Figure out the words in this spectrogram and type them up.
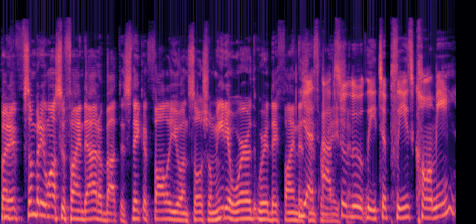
But if somebody wants to find out about this, they could follow you on social media. Where where they find this Yes, information? absolutely. To please call me.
